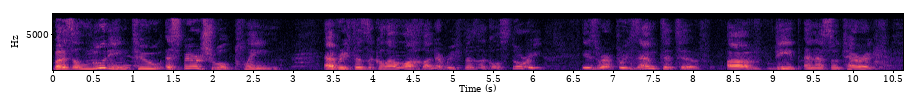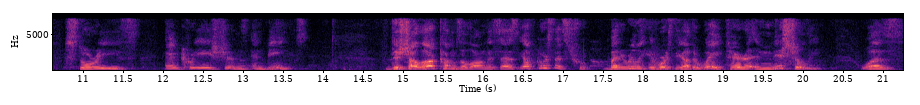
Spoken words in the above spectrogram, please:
But it's alluding to a spiritual plane. Every physical halacha and every physical story is representative of deep and esoteric stories and creations and beings. The Shalah comes along and says, yeah, of course that's true. But it really it works the other way. Torah initially was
